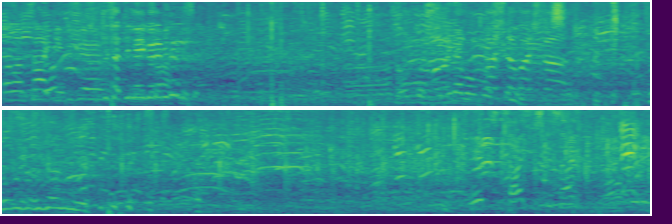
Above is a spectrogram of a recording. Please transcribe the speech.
Tamam sakin. İki Atilla'yı görebilir misin? Bomboş. Yine bomboş. Başla başla. Çok hocam diyor. Evet sahip iste sahip. Aferin.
